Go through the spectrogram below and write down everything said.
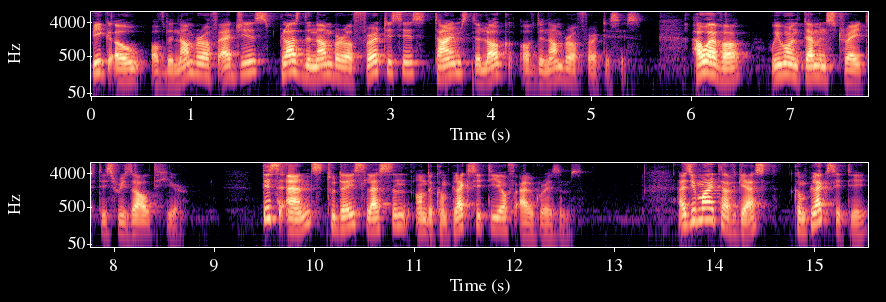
big O of the number of edges plus the number of vertices times the log of the number of vertices. However, we won't demonstrate this result here. This ends today's lesson on the complexity of algorithms. As you might have guessed, complexity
